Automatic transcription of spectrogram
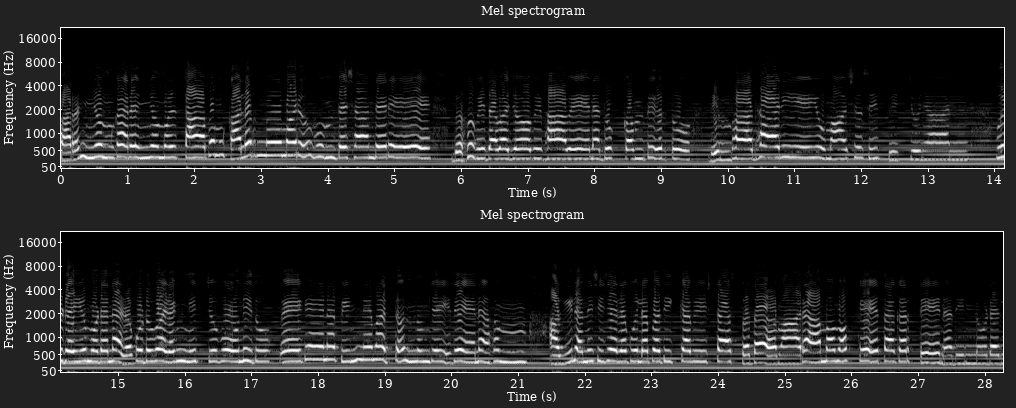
പറഞ്ഞും കരഞ്ഞും ഉൾത്താപം കലർന്നു മരുവും ദശാന്തരേ. ബഹുവിധവജോ വിഭാവേന ദുഃഖം തീർത്തു ബിംബാധാരിയെയും ആശ്വസിപ്പിച്ചു ഞാൻ. വിടയുമുടനഴകൊടു കൊടുവഴങ്ങിച്ചു പോന്നിതു. വേഗേന പിന്നെ മറ്റൊന്നും ചെയ്തേനഹം. അഖില നിശിചര കുലപതിക്കഭീഷ്ടാസ്പദമാരാമമൊക്കെ തകർത്തേനതിന്നുടൻ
